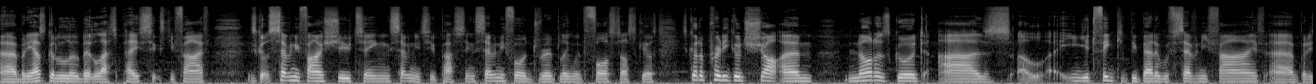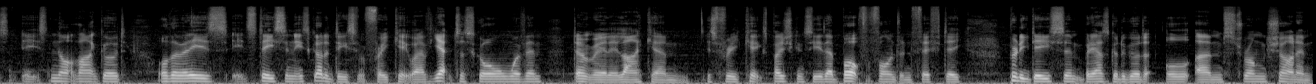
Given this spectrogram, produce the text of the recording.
Uh, but he has got a little bit less pace, 65. He's got 75 shooting, 72 passing, 74 dribbling with 4-star skills. He's got a pretty good shot. Um, not as good as uh, you'd think he'd be better with 75, uh, but it's it's not that good. Although it is, it's decent. He's got a decent free kick. Well, I've yet to score one with him. Don't really like um, his free kicks, but as you can see, they're bought for 450. Pretty decent, but he has got a good um, strong shot on him.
